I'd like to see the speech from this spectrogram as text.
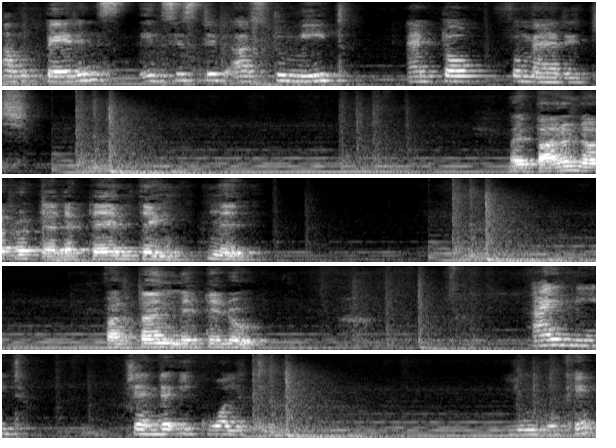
Our parents insisted us to meet and talk for marriage. My parents also said the same thing to me. First time meet you. I need gender equality. You okay?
